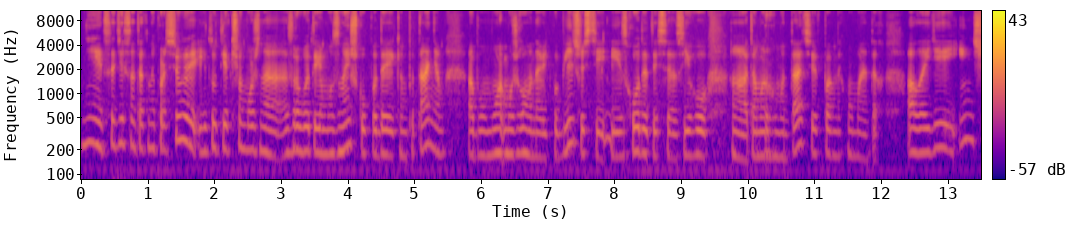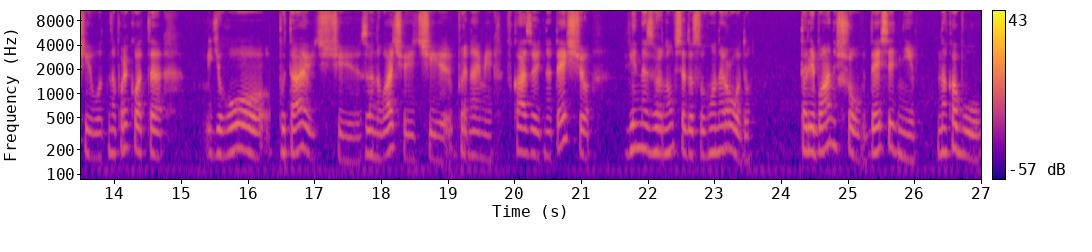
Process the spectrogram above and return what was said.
Ні, це дійсно так не працює, і тут, якщо можна зробити йому знижку по деяким питанням, або можливо навіть по більшості, і згодитися з його там аргументацією в певних моментах, але є й інші, от, наприклад. Його питають чи звинувачують, чи принаймні вказують на те, що він не звернувся до свого народу. Талібан йшов 10 днів на Кабул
